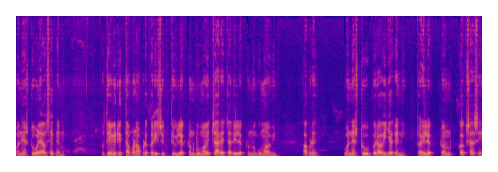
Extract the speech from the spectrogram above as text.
વન એસ ટુવાળી આવશે કે નહીં? તો તેવી રીતના પણ આપણે કરી શકીએ. તો ઇલેક્ટ્રોન ગુમાવી ચારે ચાર ઇલેક્ટ્રોનનો ગુમાવીને આપણે વન એસ ટુ ઉપર આવી ગયા કે નહીં? તો આ ઇલેક્ટ્રોન કક્ષા છે,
